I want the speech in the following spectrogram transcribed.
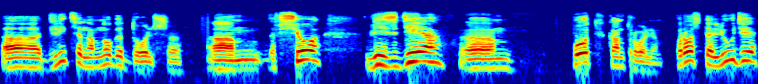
длится намного дольше. Все везде под контролем. Просто люди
